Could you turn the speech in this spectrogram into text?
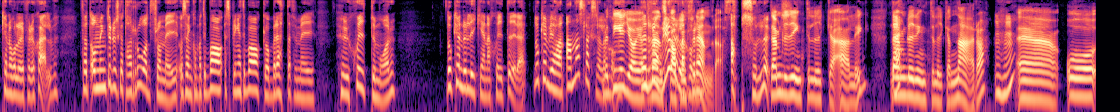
kan du hålla dig för dig själv. För att om inte du ska ta råd från mig och sen komma tillbaka, springa tillbaka och berätta för mig hur skit du mår. då kan du lika gärna skita i det. Då kan vi ha en annan slags relation. Men det gör ju Den att vänskapen relationen. förändras. Absolut. Den blir inte lika ärlig, den Nej. blir inte lika nära. Mhm. Eh, och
